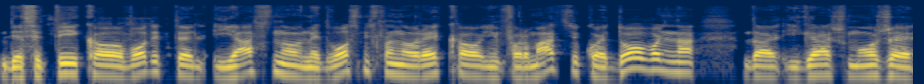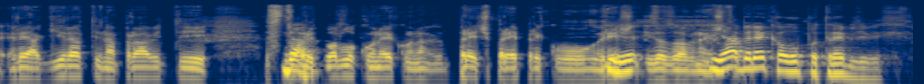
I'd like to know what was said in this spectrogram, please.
gdje si ti kao voditelj jasno, nedvosmisleno rekao informaciju koja je dovoljna da igrač može reagirati, napraviti, stvoriti odluku neku, preći prepreku, riješiti izazov nešto. Ja bih rekao upotrebljivih.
